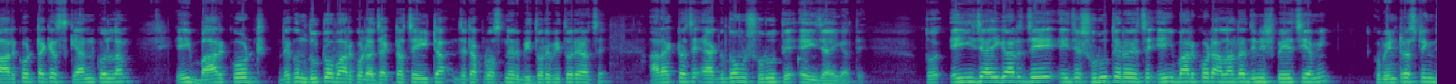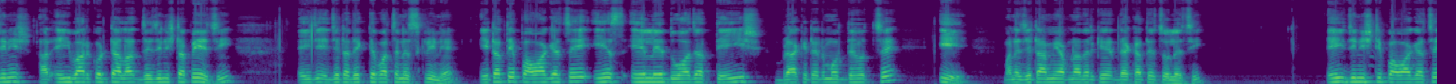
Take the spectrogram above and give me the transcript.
বারকোডটাকে স্ক্যান করলাম। এই বারকোড দেখুন দুটো বারকোড আছে, একটা হচ্ছে এইটা, যেটা প্রশ্নের ভিতরে ভিতরে আছে, আর একটা হচ্ছে একদম শুরুতে এই জায়গাতে। তো এই জায়গার যে, এই যে শুরুতে রয়েছে, এই বারকোড আলাদা জিনিস পেয়েছি আমি। খুব ইন্টারেস্টিং জিনিস। আর এই বারকোডটা আলাদা যে জিনিসটা পেয়েছি, এই যে, যেটা দেখতে পাচ্ছেন স্ক্রিনে এটাতে পাওয়া গেছে এস এল এ দু হাজার তেইশ ব্র্যাকেটের মধ্যে হচ্ছে এ মানে যেটা আমি আপনাদেরকে দেখাতে চলেছি। এই জিনিসটি পাওয়া গেছে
